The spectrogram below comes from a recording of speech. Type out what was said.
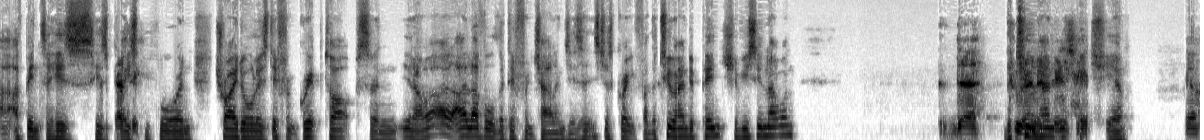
I've been to his his place before and tried all his different grip tops, and you know I, I love all the different challenges. It's just great fun. The two handed pinch. Have you seen that one? The, the two handed pinch, pinch, yeah. Yeah.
